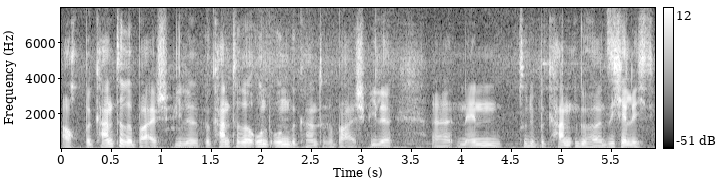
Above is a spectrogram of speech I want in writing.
auch bekanntere Beispiele, bekanntere und unbekanntere Beispiele äh, nennen. Zu den Bekannten gehören sicherlich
